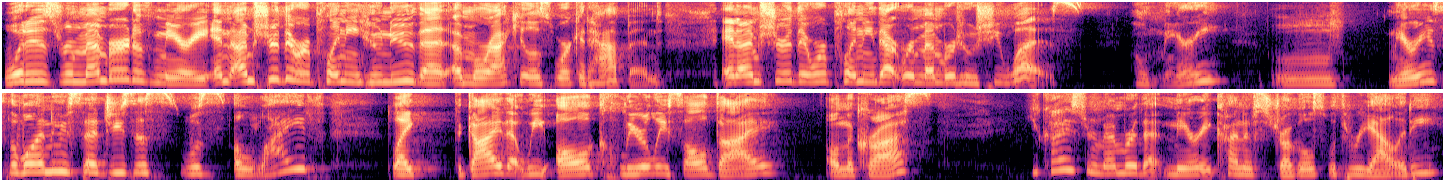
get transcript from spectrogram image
What is remembered of Mary, and I'm sure there were plenty who knew that a miraculous work had happened, and I'm sure there were plenty that remembered who she was. Oh, Mary? Mm, Mary is the one who said Jesus was alive? Like the guy that we all clearly saw die on the cross? You guys remember that Mary kind of struggles with reality?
